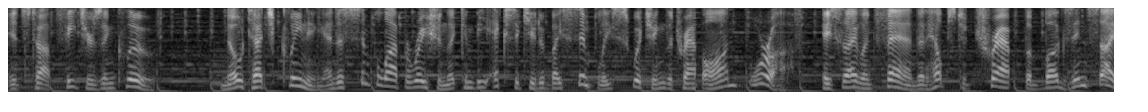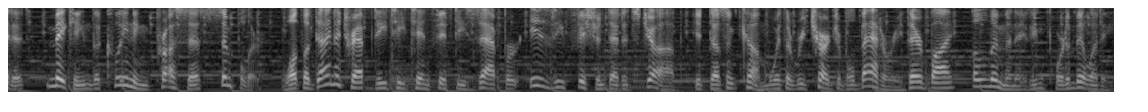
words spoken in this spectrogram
Its top features include no touch cleaning and a simple operation that can be executed by simply switching the trap on or off. A silent fan that helps to trap the bugs inside it, making the cleaning process simpler. While the Dynatrap DT1050 Zapper is efficient at its job, it doesn't come with a rechargeable battery, thereby eliminating portability.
